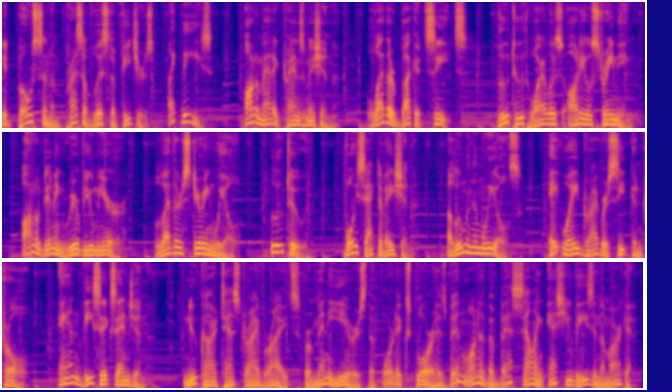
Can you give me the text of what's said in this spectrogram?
It boasts an impressive list of features like these. Automatic transmission, leather bucket seats, Bluetooth wireless audio streaming, auto dimming rearview mirror, leather steering wheel, Bluetooth, voice activation, aluminum wheels, 8-way driver's seat control, and V6 engine. New Car Test Drive writes, for many years, the Ford Explorer has been one of the best-selling SUVs in the market.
